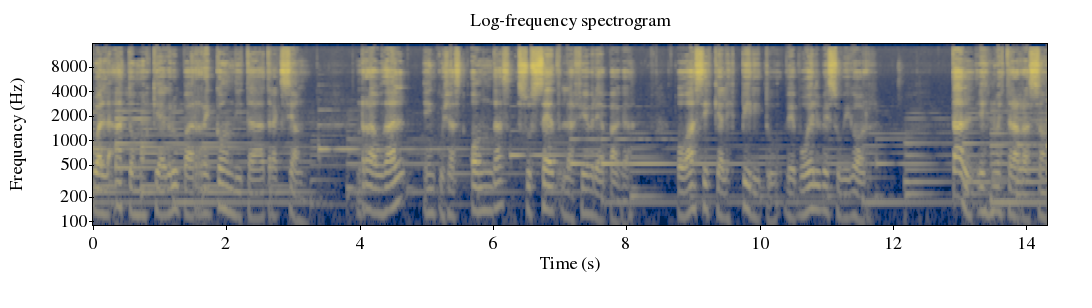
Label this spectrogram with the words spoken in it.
cual átomos que agrupa recóndita atracción. Raudal en cuyas ondas su sed la fiebre apaga oasis que al espíritu devuelve su vigor. Tal es nuestra razón,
